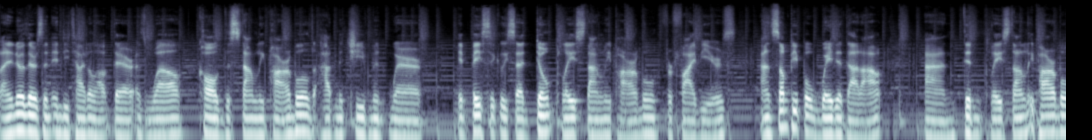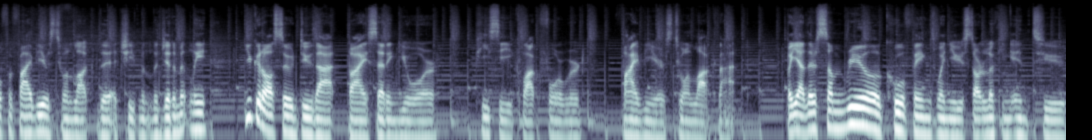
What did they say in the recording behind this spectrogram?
I know there's an indie title out there as well called The Stanley Parable that had an achievement where it basically said don't play Stanley Parable for 5 years and some people waited that out and didn't play Stanley Parable for 5 years to unlock the achievement legitimately. You could also do that by setting your PC clock forward 5 years to unlock that. But yeah, there's some real cool things when you start looking into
